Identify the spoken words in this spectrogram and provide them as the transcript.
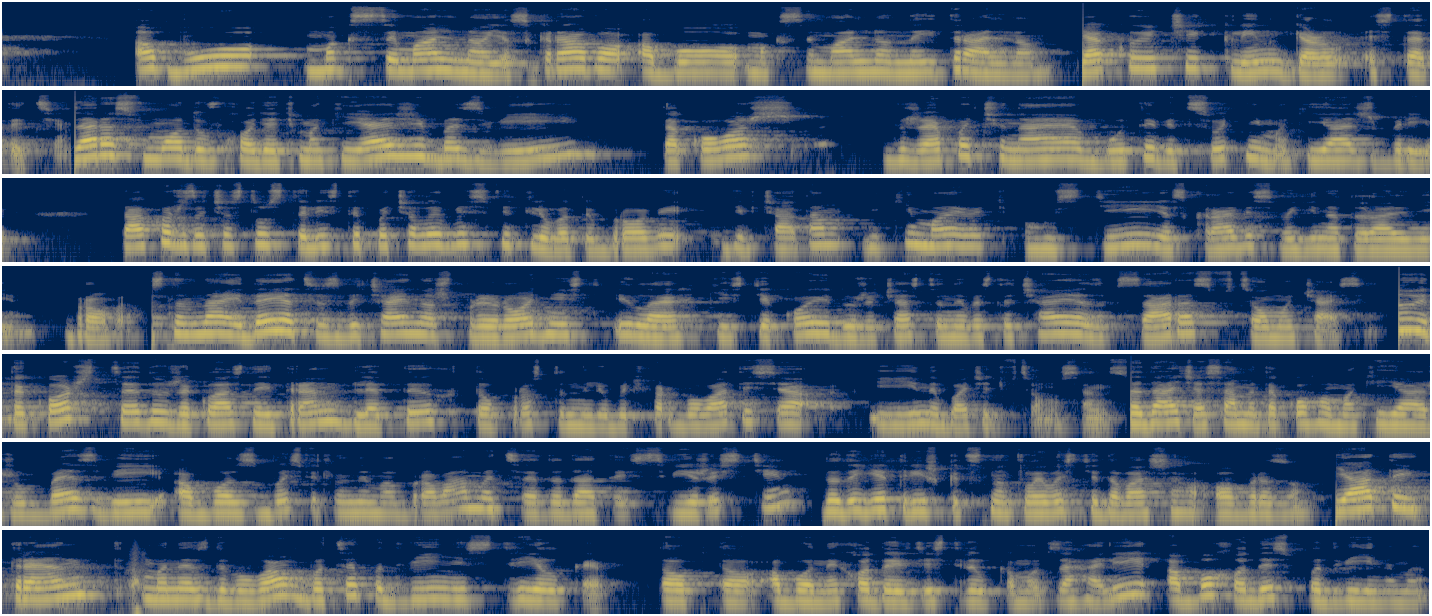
або максимально яскраво, або максимально нейтрально, дякуючи Clean Girl естетиці. Зараз в моду входять макіяжі без вій, також вже починає бути відсутній макіяж брів. Також зачасту стилісти почали висвітлювати брові дівчатам, які мають густі, яскраві свої натуральні брови. Основна ідея це, звичайно ж, природність і легкість, якої дуже часто не вистачає зараз в цьому часі. Ну і також це дуже класний тренд для тих, хто просто не любить фарбуватися і не бачить в цьому сенсу. Задача саме такого макіяжу без вій або з висвітленими бровами це додати свіжості, додає трішки цнотливості до вашого образу. П'ятий тренд мене здивував, бо це подвійні стрілки. Тобто або не ходи зі стрілками взагалі, або ходи з подвійними.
